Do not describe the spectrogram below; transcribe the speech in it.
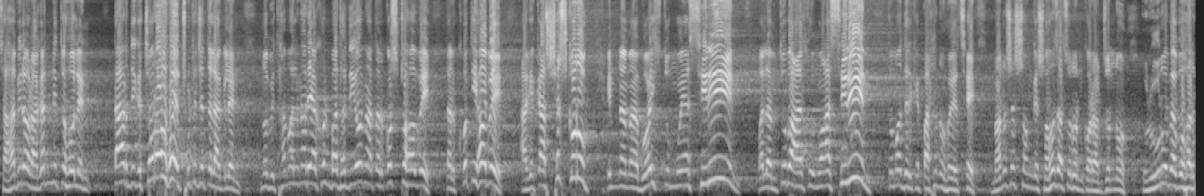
সাহাবিরাও রাগান্বিত হলেন, তার দিকে চড়াও হয়ে ছুটে যেতে লাগলেন। নবী থামালেন, আরে, এখন বাধা দিও না, তার কষ্ট হবে, তার ক্ষতি হবে। আগে কাজ শেষ করুক। ইন্নামা বললাম তুবা তুবাসু মুআসসিরিন তোমাদেরকে পাঠানো হয়েছে মানুষের সঙ্গে সহজ আচরণ করার জন্য, রূঢ় ব্যবহার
